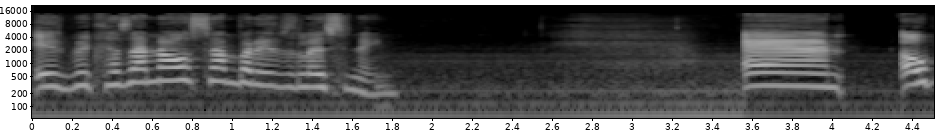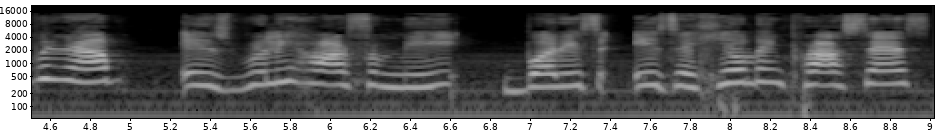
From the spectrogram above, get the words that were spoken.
is because I know somebody is listening. And opening up is really hard for me, but it's it's a healing process,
